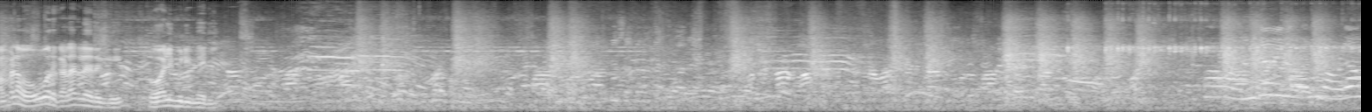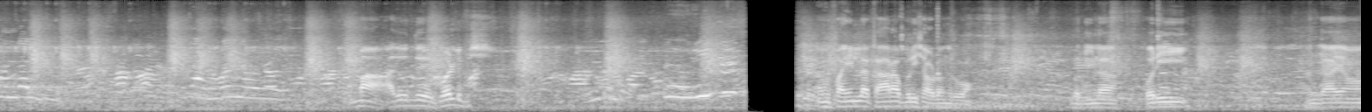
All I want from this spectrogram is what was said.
அவ்வளோ ஒவ்வொரு கலரில் இருக்குது கோழி முடி மாரி. அம்மா அது வந்து கோல்டு ஃபிஷ் நம்ம ஃபைனலாக காரா பொரி சாப்பிட வந்துருவோம். பார்த்தீங்களா பொரி வெங்காயம்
